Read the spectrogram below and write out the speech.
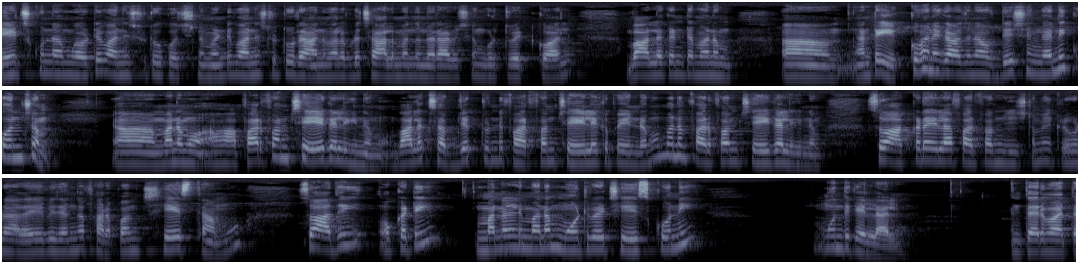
నేర్చుకున్నాం కాబట్టి వన్ ఇస్ టూకి వచ్చినామండి. వన్ ఇస్ టూ రాని వాళ్ళు కూడా చాలామంది ఉన్నారు. ఆ విషయం గుర్తుపెట్టుకోవాలి. వాళ్ళకంటే మనం అంటే ఎక్కువని కాదు నా ఉద్దేశం కానీ కొంచెం మనము పర్ఫామ్ చేయగలిగినాము. వాళ్ళకి సబ్జెక్ట్ ఉండి పర్ఫామ్ చేయలేకపోయినాము. మనం పర్ఫామ్ చేయగలిగినాము. సో అక్కడ ఎలా పర్ఫామ్ చేసినామో ఇక్కడ కూడా అదే విధంగా పర్ఫామ్ చేస్తాము. సో అది ఒకటి మనల్ని మనం మోటివేట్ చేసుకొని ముందుకెళ్ళాలి. తర్వాత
